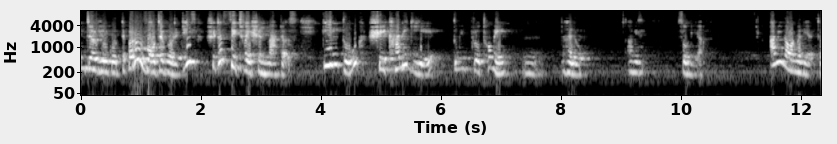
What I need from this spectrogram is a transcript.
ইন্টারভিউ করতে পারো হোয়াট এভার ইট ইজ সেটা সিচুয়েশন ম্যাটার্স কিন্তু সেখানে গিয়ে তুমি প্রথমে হ্যালো আমি সোনিয়া। আমি নর্মালি একটা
